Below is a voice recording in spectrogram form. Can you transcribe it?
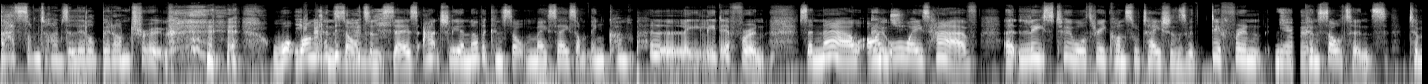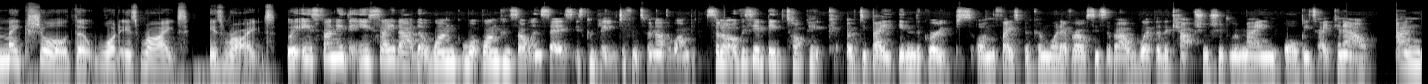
that's sometimes a little bit untrue. what one consultant says, actually, another consultant may say something completely different. So now I always have at least two or three consultations with different consultants to make sure that what is right is right. Well, it's funny that you say that that one what one consultant says is completely different to another one. So, like, obviously, a big topic of debate in the groups on Facebook and whatever else is about whether the capsule should remain or be taken out. And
